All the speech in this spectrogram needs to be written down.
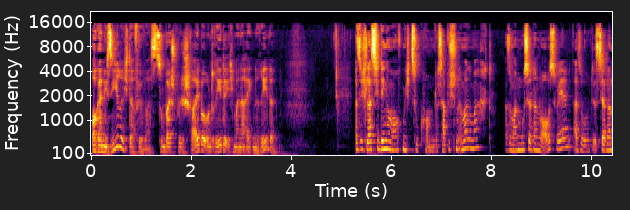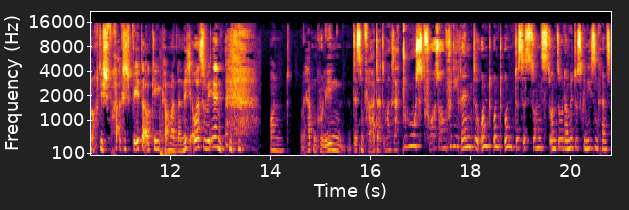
Organisiere ich dafür was? Zum Beispiel schreibe und rede ich meine eigene Rede? Also ich lasse die Dinge mal auf mich zukommen. Das habe ich schon immer gemacht. Also man muss ja dann nur auswählen. Also das ist ja dann auch die Frage später, okay, kann man dann nicht auswählen. Und ich habe einen Kollegen, dessen Vater hat immer gesagt, du musst vorsorgen für die Rente und, und, und, das ist sonst und so, damit du es genießen kannst.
